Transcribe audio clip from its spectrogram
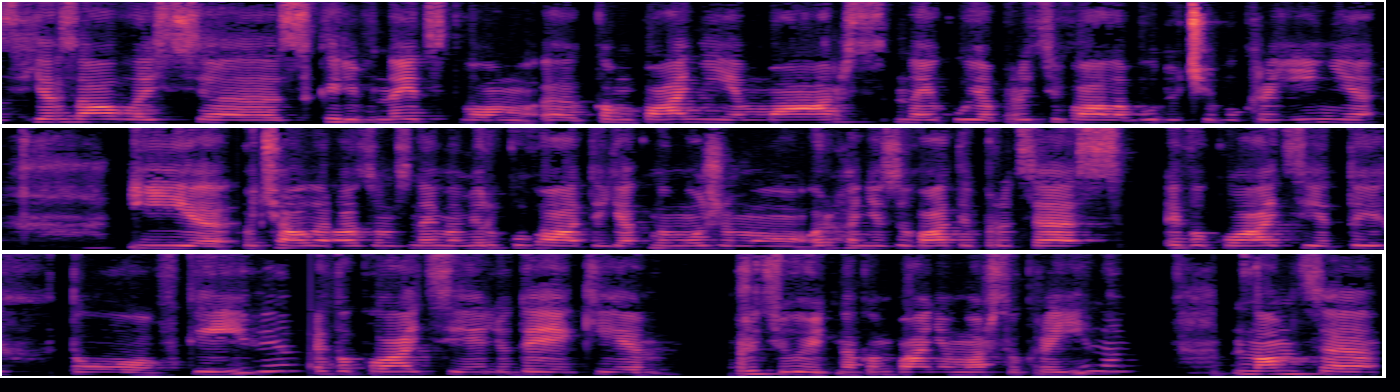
зв'язалася з керівництвом е, компанії Марс, на яку я працювала, будучи в Україні, і почала разом з ними міркувати, як ми можемо організувати процес евакуації тих, хто в Києві, евакуації людей, які працюють на компанію Марс Україна. Нам це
